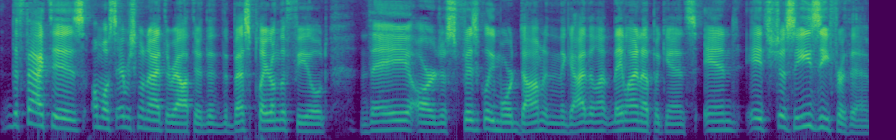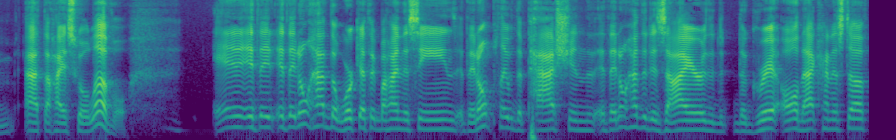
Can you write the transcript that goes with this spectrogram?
The fact is, almost every single night they're out there, they're the best player on the field. They are just physically more dominant than the guy that they line up against, and it's just easy for them at the high school level. If they, if they don't have the work ethic behind the scenes, if they don't play with the passion, if they don't have the desire, the, the grit, all that kind of stuff,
